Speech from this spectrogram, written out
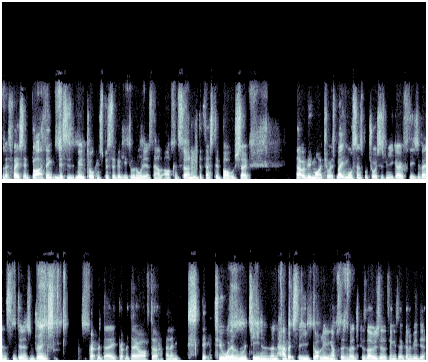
let's face it but i think this is we're talking specifically to an audience now that are concerned with the festive bulge so that would be my choice make more sensible choices when you go for these events and dinners and drinks prep the day, prep the day after, and then stick to whatever routine and, and habits that you've got leading up to those events because those are the things that are going to be the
